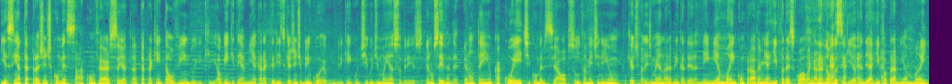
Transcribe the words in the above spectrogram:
E assim, até para a gente começar a conversa e até para quem está ouvindo e que alguém que tem a minha característica, a gente brincou eu brinquei contigo de manhã sobre isso. Eu não sei vender. Eu não tenho cacuete comercial absolutamente nenhum. O que eu te falei de manhã não era brincadeira. Nem minha mãe comprava minha rifa da escola, cara. Eu não conseguia vender a rifa para minha mãe.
